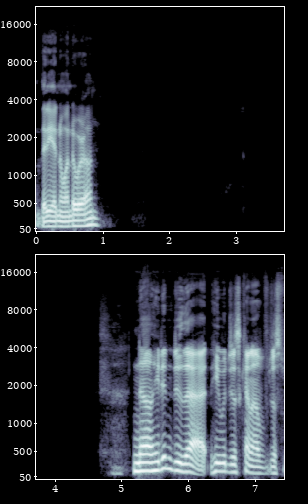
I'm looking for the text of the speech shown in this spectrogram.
that he had no underwear on? No, he didn't do that. He would just kind of just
